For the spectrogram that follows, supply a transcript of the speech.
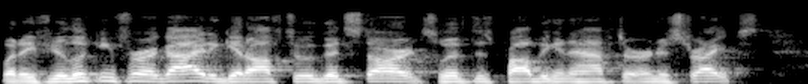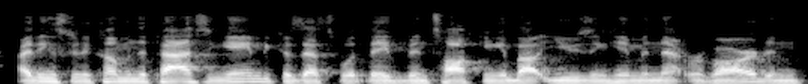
But if you're looking for a guy to get off to a good start, Swift is probably going to have to earn his stripes. I think it's going to come in the passing game because that's what they've been talking about using him in that regard. And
